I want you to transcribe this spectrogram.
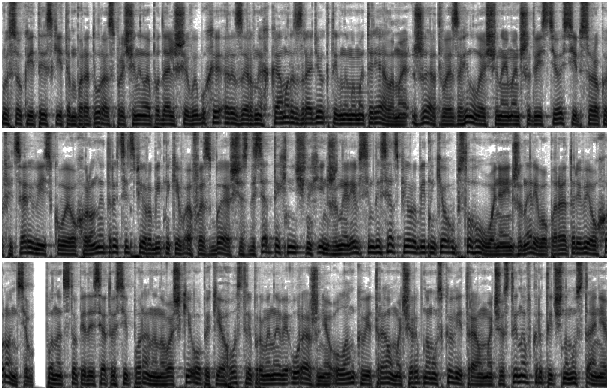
Високий тиск і температура спричинили подальші вибухи резервних камер з радіоактивними матеріалами. Жертви загинули щонайменше 200 осіб, 40 офіцерів військової охорони, 30 співробітників ФСБ, 60 технічних інженерів, 70 співробітників обслуговування інженерів, операторів і охоронців. Понад 150 осіб поранено, важкі опіки, гострі проміневі ураження, уламкові травми, черепно-мозкові травми, частина в критичному стані.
